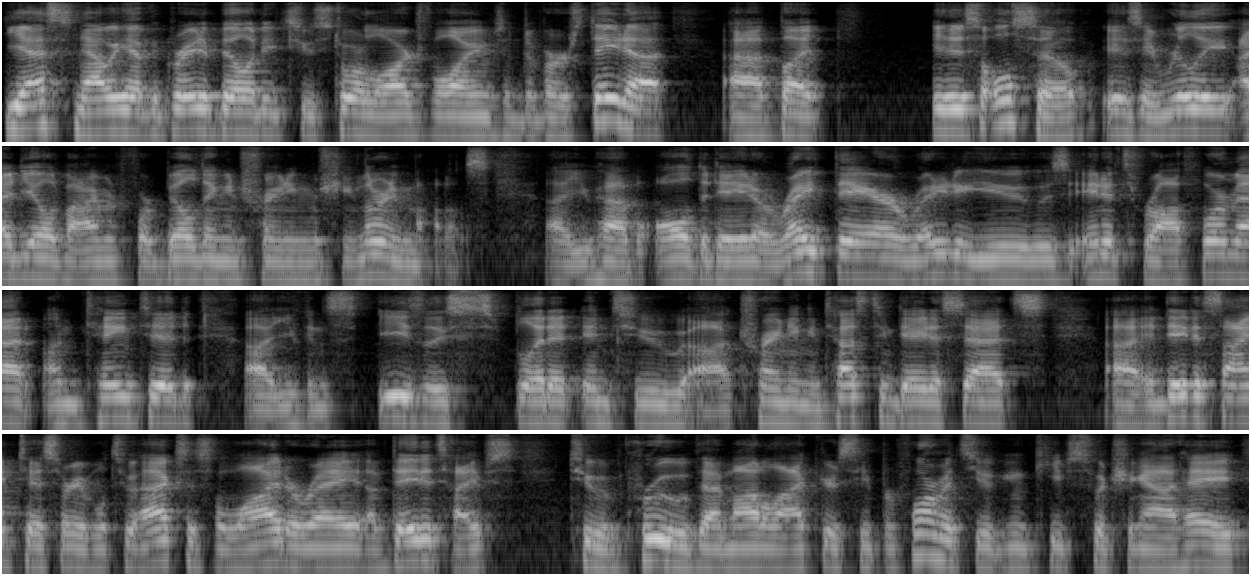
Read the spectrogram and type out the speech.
yes, now we have the great ability to store large volumes of diverse data, uh, but it is also is a really ideal environment for building and training machine learning models. Uh, you have all the data right there, ready to use in its raw format, untainted. Uh, you can easily split it into uh, training and testing data sets. Uh, and data scientists are able to access a wide array of data types to improve that model accuracy performance. You can keep switching out, hey,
